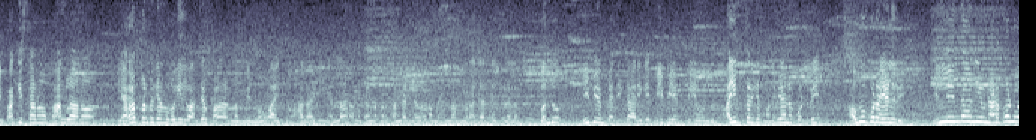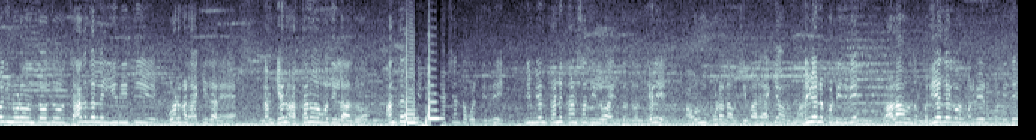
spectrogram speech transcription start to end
ಈ ಪಾಕಿಸ್ತಾನೋ, ಬಾಂಗ್ಲಾನೋ, ಈ ಅರಬ್ ಕಂಟ್ರಿಗೆ ಹೋಗಿದ್ವಿ ಅಂತೇಳಿ ಭಾಳ ನಮಗೆ ನೋವಾಯಿತು. ಹಾಗಾಗಿ ಎಲ್ಲ ನಮ್ಮ ಕನ್ನಡ ಪರ ಸಂಘಟನೆಗಳು ನಮ್ಮ ಎಲ್ಲರೂ ರಾಜ್ಯಾಧ್ಯಕ್ಷಗಳೆಲ್ಲ ಬಂದು ಬಿ ಬಿ ಎಂ ಪಿ ಅಧಿಕಾರಿಗೆ ಬಿ ಬಿ ಎಂ ಪಿ ಒಂದು ಆಯುಕ್ತರಿಗೆ ಮನವಿಯನ್ನು ಕೊಟ್ವಿ. ಅವರು ಕೂಡ ಹೇಳಿದ್ವಿ, ಇಲ್ಲಿಂದ ನೀವು ನಡ್ಕೊಂಡು ಹೋಗಿ ನೋಡುವಂಥದ್ದು ಜಾಗದಲ್ಲೇ ಈ ರೀತಿ ಬೋರ್ಡ್ಗಳು ಹಾಕಿದ್ದಾರೆ. ನಮಗೇನು ಅರ್ಥನೂ ಆಗೋದಿಲ್ಲ ಅದು. ಅಂತ ಆ್ಯಕ್ಷನ್ ತೊಗೊಳ್ತಿದ್ವಿ ನಿಮ್ಗೇನು ಕಣ್ಣು ಕಾಣಿಸೋದಿಲ್ವಾ ಇಂಥದ್ದು ಅಂತೇಳಿ ಅವ್ರಿಗೂ ಕೂಡ ನಾವು ಚಿಮಾರಿ ಹಾಕಿ ಅವ್ರಿಗೆ ಮನವಿಯನ್ನು ಕೊಟ್ಟಿದ್ವಿ. ಭಾಳ ಒಂದು ಮರ್ಯಾದೆಗೆ ಅವ್ರ ಮನವಿಯನ್ನು ಕೊಟ್ಟಿದ್ವಿ.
